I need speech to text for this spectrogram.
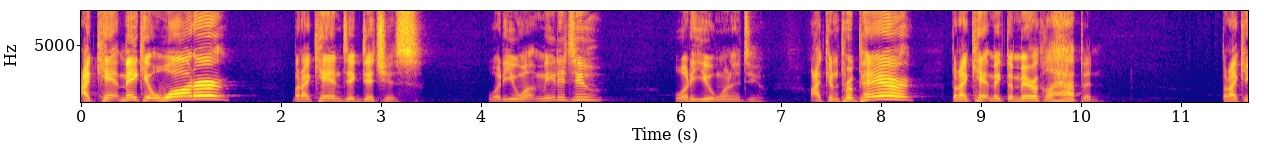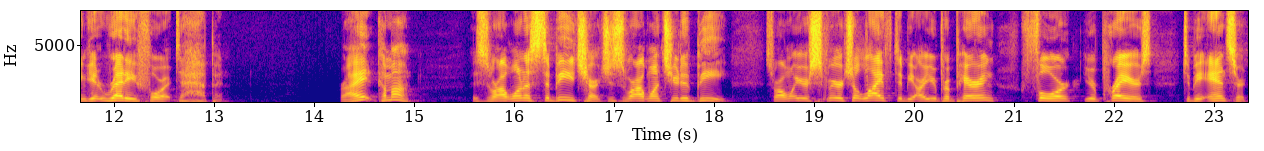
I can't make it water, but I can dig ditches. What do you want me to do? What do you want to do? I can prepare, but I can't make the miracle happen but I can get ready for it to happen. Right? Come on. This is where I want us to be, church. This is where I want you to be. Where I want your spiritual life to be. Are you preparing for your prayers to be answered?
